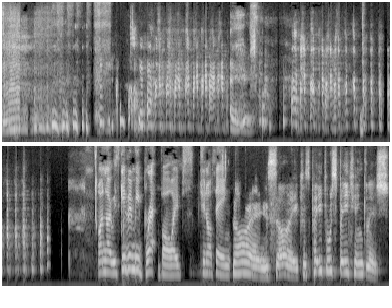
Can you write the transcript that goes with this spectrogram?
I know he's giving me Brett vibes. Do you not think? sorry, sorry, because people speak English.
